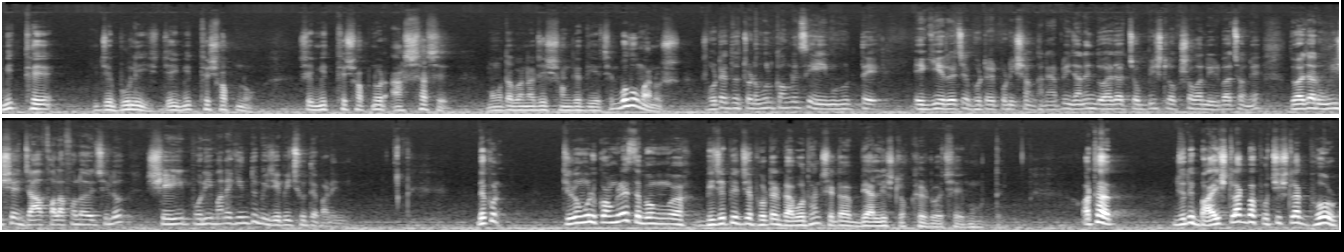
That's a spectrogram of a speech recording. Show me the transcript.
মিথ্যে যে বুলি, যেই মিথ্যে স্বপ্ন, সেই মিথ্যে স্বপ্নর আশ্বাসে মমতা ব্যানার্জির সঙ্গে দিয়েছেন, বহু মানুষ। ভোটে তো তৃণমূল কংগ্রেসই এই মুহূর্তে এগিয়ে রয়েছে ভোটের পরিসংখ্যানে। আপনি জানেন দুহাজার চব্বিশ লোকসভা নির্বাচনে দু হাজার যা ফলাফল হয়েছিল সেই পরিমাণে কিন্তু বিজেপি ছুতে পারেনি। দেখুন তৃণমূল কংগ্রেস এবং বিজেপির যে ভোটের ব্যবধান সেটা বিয়াল্লিশ লক্ষের রয়েছে এই মুহূর্তে। অর্থাৎ যদি বাইশ লাখ বা পঁচিশ লাখ ভোট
